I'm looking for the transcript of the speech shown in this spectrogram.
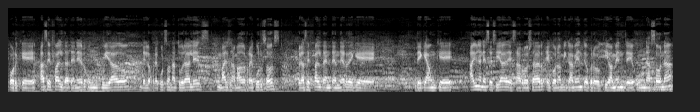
porque hace falta tener un cuidado de los recursos naturales, mal llamados recursos, pero hace falta entender de que, de que aunque hay una necesidad de desarrollar económicamente o productivamente una zona,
